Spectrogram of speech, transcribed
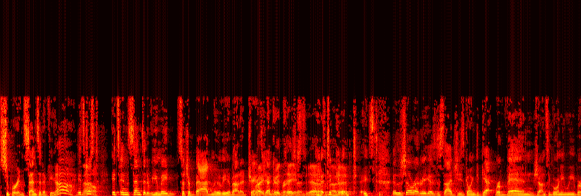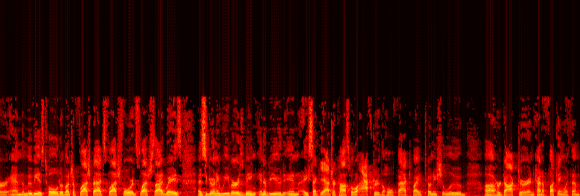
super insensitive here. No, it's no. just it's insensitive. You made such a bad movie about a transgender good person. taste. Yeah, it's a good it. taste. Because Michelle Rodriguez decides she's going to get revenge on Sigourney Weaver, and the movie is told a bunch of flashbacks, flash forwards, flash sideways, as Sigourney Weaver is being interviewed in a psychiatric hospital after the whole fact by Tony Shalhoub, uh, her doctor, and kind of fucking with him.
